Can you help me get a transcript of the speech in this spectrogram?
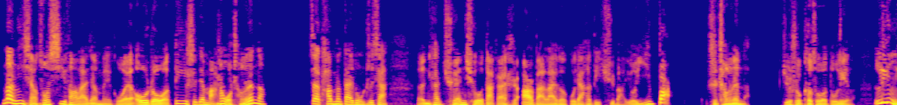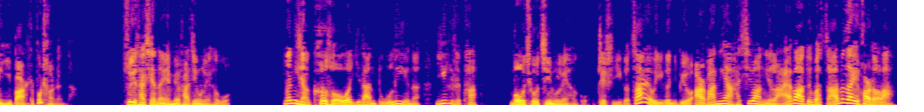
那你想从西方来讲，美国呀、欧洲啊，第一时间马上我承认呢。在他们带动之下，呃，你看全球大概是二百来个国家和地区吧，有一半是承认的，就说科索沃独立了，另一半是不承认的。所以他现在也没法进入联合国。那你想，科索沃一旦独立呢？一个是他谋求进入联合国，这是一个；再有一个，你比如阿尔巴尼亚还希望你来吧，对吧？咱们在一块儿得了，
